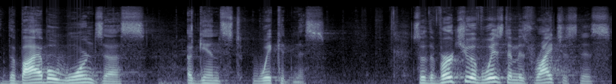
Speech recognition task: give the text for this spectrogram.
the Bible warns us against wickedness. So the virtue of wisdom is righteousness.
